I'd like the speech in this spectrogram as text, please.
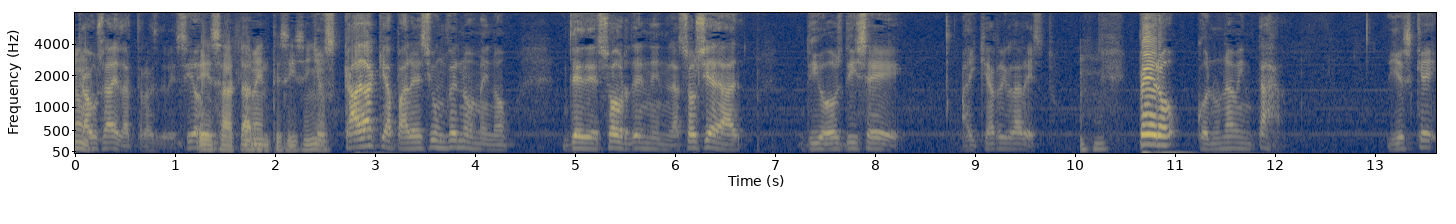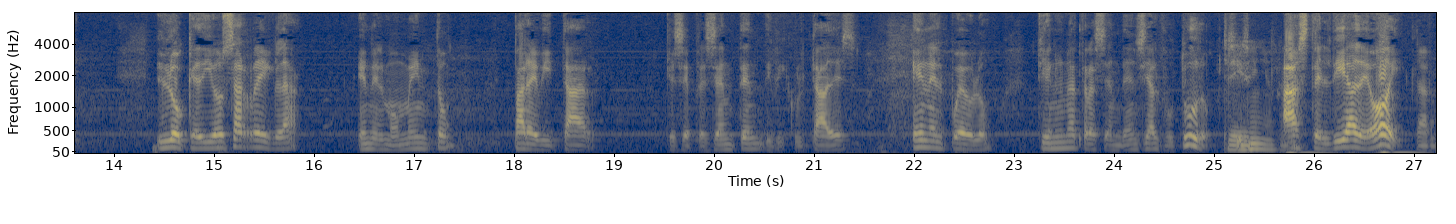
a causa de la transgresión. Exactamente, sí, señor. Entonces, cada que aparece un fenómeno de desorden en la sociedad, Dios dice, hay que arreglar esto. Pero con una ventaja. Y es que lo que Dios arregla en el momento para evitar que se presenten dificultades en el pueblo, tiene una trascendencia al futuro, Sí, señor. hasta el día de hoy. Claro.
